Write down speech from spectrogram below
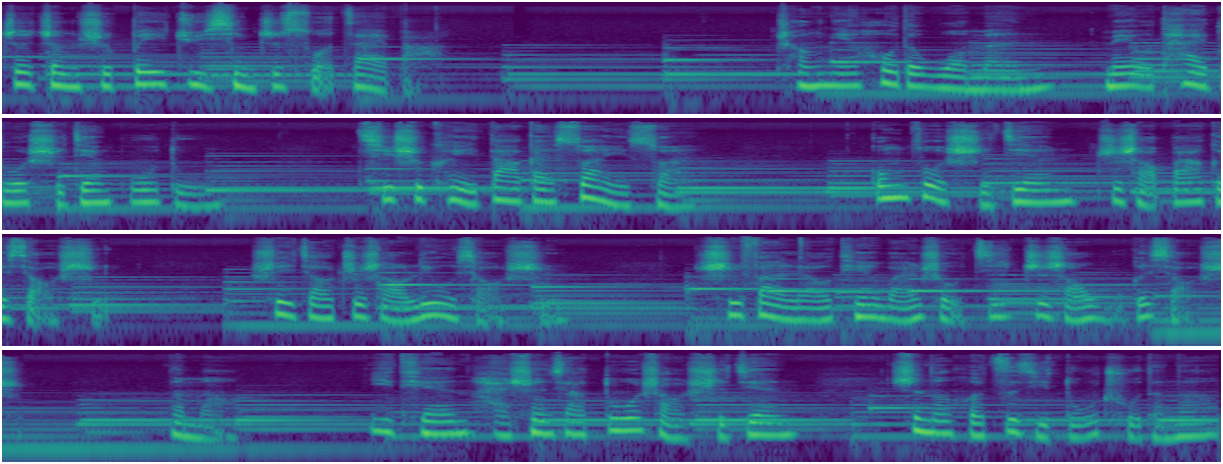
这正是悲剧性之所在吧。成年后的我们没有太多时间孤独，其实可以大概算一算：工作时间至少八个小时，睡觉至少六小时，吃饭、聊天、玩手机至少五个小时。那么，一天还剩下多少时间是能和自己独处的呢？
